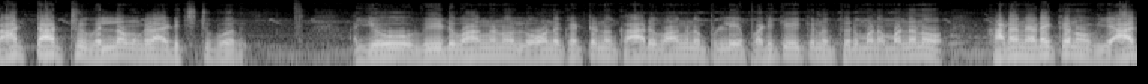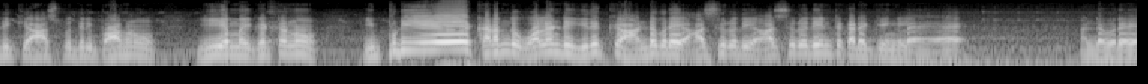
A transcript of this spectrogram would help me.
காட்டாற்று வெள்ளம் உங்களை அடிச்சிட்டு போகுது. ஐயோ வீடு வாங்கணும் லோனு கட்டணும் காரு வாங்கணும் பிள்ளைய படிக்க வைக்கணும் திருமணம் பண்ணணும் கடன் அடைக்கணும் வியாதிக்கு ஆஸ்பத்திரி பார்க்கணும் இஎம்ஐ கட்டணும் இப்படியே கடந்து உலண்டு இருக்குது ஆண்டவரே ஆசீர்வதி ஆசீர்வதின்ட்டு கிடைக்கீங்களே. ஆண்டவரே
